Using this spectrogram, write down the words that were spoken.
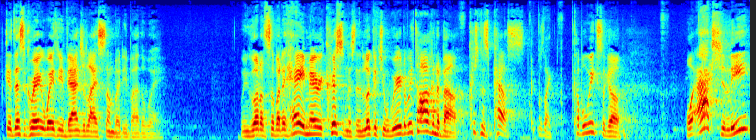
because that's a great way to evangelize somebody, by the way. When you go to somebody, hey, Merry Christmas, and look at you weird, what are we talking about? Christmas past, it was like a couple weeks ago. Well, actually,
